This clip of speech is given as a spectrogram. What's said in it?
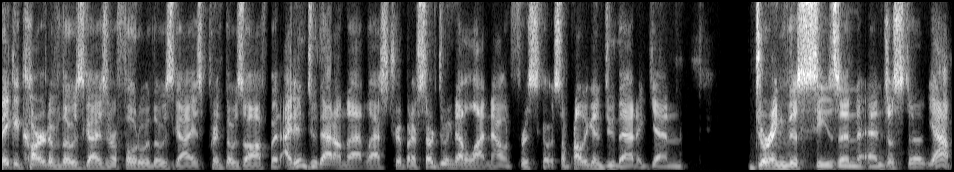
make a card of those guys or a photo of those guys, print those off. But I didn't do that on that last trip, but I've started doing that a lot now in Frisco. So I'm probably going to do that again during this season and just, uh, yeah,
